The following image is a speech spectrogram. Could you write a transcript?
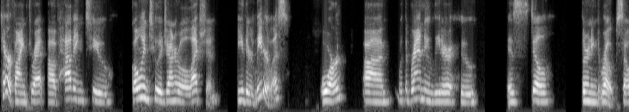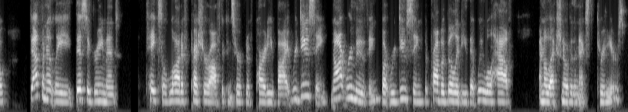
terrifying threat of having to go into a general election either leaderless or um, with a brand new leader who is still learning the ropes. So, definitely, this agreement takes a lot of pressure off the Conservative Party by reducing, not removing, but reducing the probability that we will have an election over the next three years.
